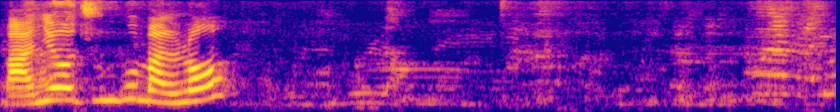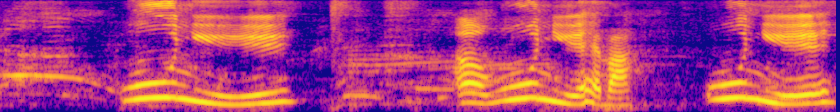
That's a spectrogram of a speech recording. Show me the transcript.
마녀 중국말로? 우뉴. 어 우뉴 해봐. 우뉴.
